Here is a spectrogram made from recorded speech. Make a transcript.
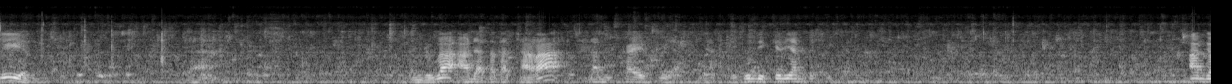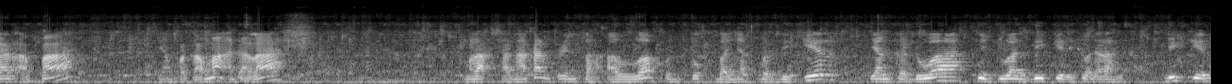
Ya. Dan juga ada tata cara dan kaifiahnya. Itu dikir yang ketiga. Agar apa? Yang pertama adalah melaksanakan perintah Allah untuk banyak berzikir. Yang kedua, tujuan zikir itu adalah zikir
